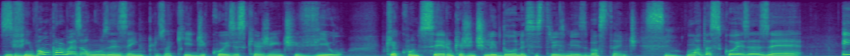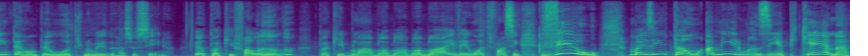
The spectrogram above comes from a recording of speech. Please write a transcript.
sim. Enfim, vamos para mais alguns exemplos aqui de coisas que a gente viu, que aconteceram, que a gente lidou nesses três meses bastante. Sim. Uma das coisas é interromper o outro no meio do raciocínio. Eu tô aqui falando, tô aqui blá, blá, blá, blá, blá, e vem o outro e fala assim, viu? Mas então, a minha irmãzinha pequena,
